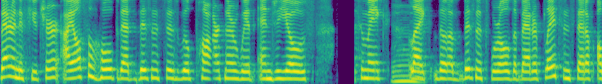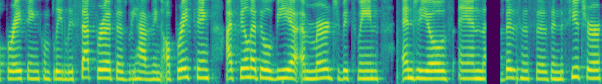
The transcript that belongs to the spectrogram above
better in the future. I also hope that businesses will partner with ngos to make mm. like the business world a better place instead of operating completely separate as we have been operating. I feel that it will be a, a merge between ngos and businesses in the future.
